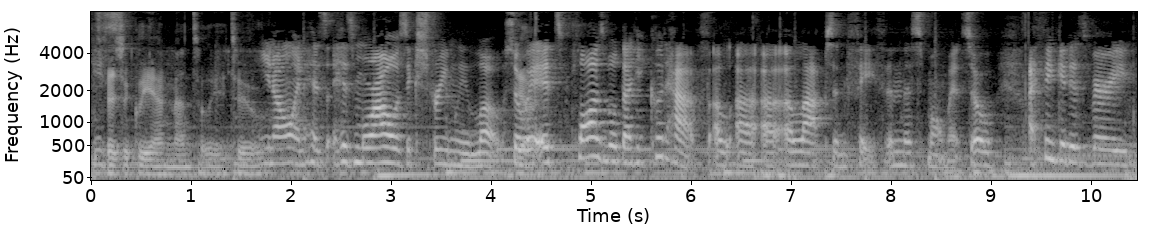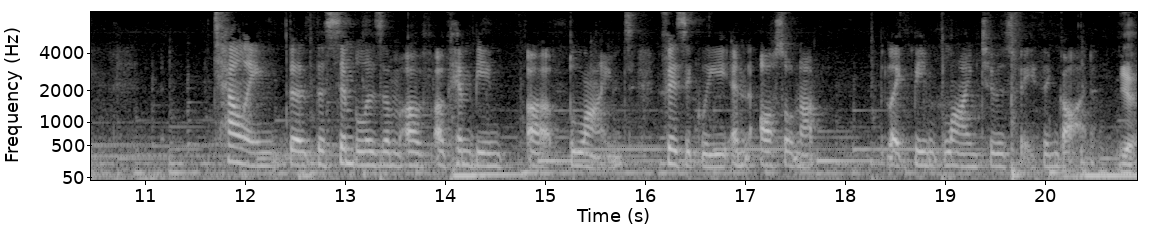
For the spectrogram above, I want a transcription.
he's physically and mentally too. You know and his his morale is extremely low. So Yeah. it's plausible that he could have a, a, a lapse in faith in this moment. So i think it is very telling the the symbolism of of him being uh, blind physically and also not like being blind to his faith in god. Yeah.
